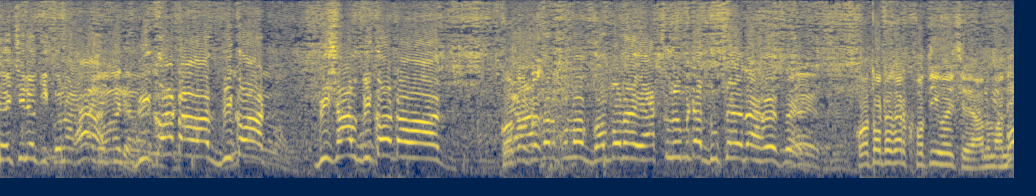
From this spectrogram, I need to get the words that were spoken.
হয়েছিল কি? কোনো বিকট আওয়াজ বিকট। বিশাল বিকট আওয়াজ। কত কোনো গল্প নাই এক কিলোমিটার দূর থেকে দেখা হয়েছে। কত টাকার ক্ষতি হয়েছে আনুমানিক?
